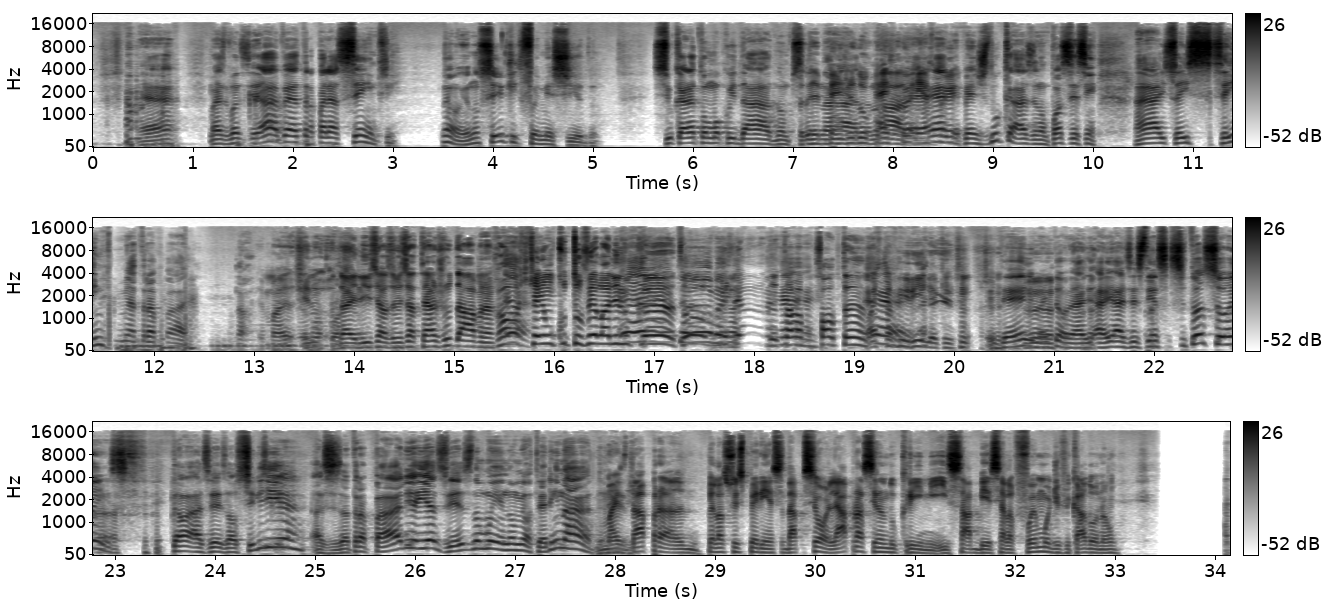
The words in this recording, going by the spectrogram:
né? Mas vão dizer, ah, vai atrapalhar sempre. Não, eu não sei o que foi mexido. Se o cara tomou cuidado, não precisa de Depende nada. do não- caso. É, É, é- depende do caso. Eu não posso dizer assim, ah, isso aí sempre me atrapalha. Não. Imagina, o da Elise às vezes até ajudava, né? Ó, achei um cotovelo ali no É, canto. então, Ô, mas obrigado, é- tava faltando. É. Essa virilha aqui. Entende? Então, aí, aí, às vezes tem essas situações. Então, às vezes auxilia, às vezes atrapalha e às vezes não, me- não me altera em nada. Mas dá pra, pela sua experiência, dá pra você olhar pra cena do crime e saber se ela foi modificada ou não?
